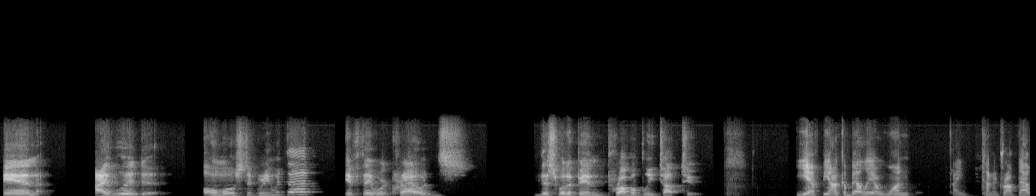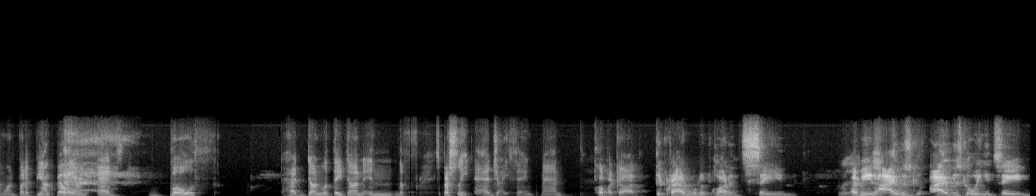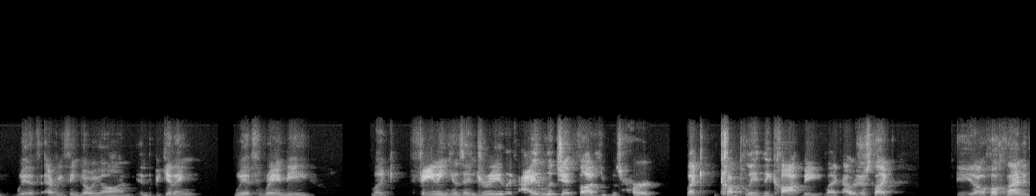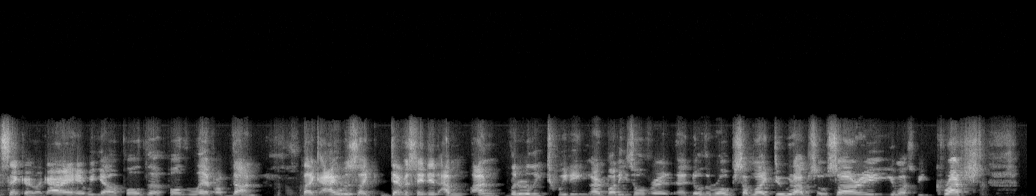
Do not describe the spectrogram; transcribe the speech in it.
And I would almost agree with that if they were crowds. This would have been probably top two. Yeah, if Bianca Belair won, I kind of dropped that one. But if Bianca Belair and Edge both had done what they done in the, especially Edge, I think, man. Oh my god, the crowd would have gone insane. I mean, Yeah. I was I was going insane with everything going on in the beginning with Randy like feigning his injury. Like I legit thought he was hurt. Like completely caught me. Like I was just like you know, hook, line, and sinker. Like, all right, here we go. Pull the pull the lip. I'm done. Like I was like devastated. I'm I'm literally tweeting our buddies over at, at Know the Ropes. I'm like, dude, I'm so sorry. You must be crushed.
